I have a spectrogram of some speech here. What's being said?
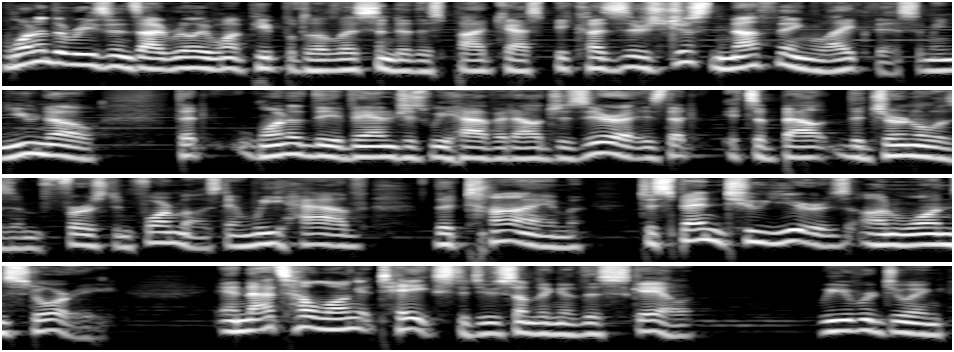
one of the reasons I really want people to listen to this podcast because there's just nothing like this. I mean, you know that one of the advantages we have at Al Jazeera is that it's about the journalism first and foremost. And we have the time to spend two years on one story. And that's how long it takes to do something of this scale. We were doing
